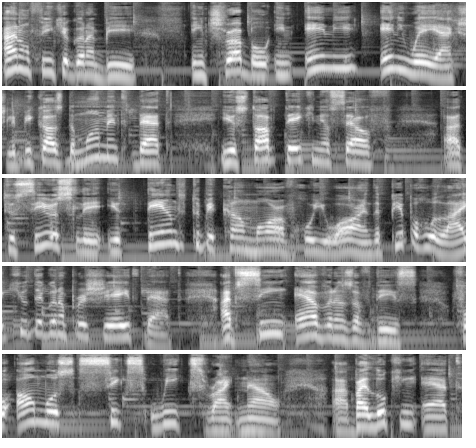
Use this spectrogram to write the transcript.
I don't think you're gonna be in trouble in any any way actually, because the moment that you stop taking yourself uh, too seriously, you tend to become more of who you are. And the people who like you, they're going to appreciate that. I've seen evidence of this for almost six weeks right now. Uh, by looking at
